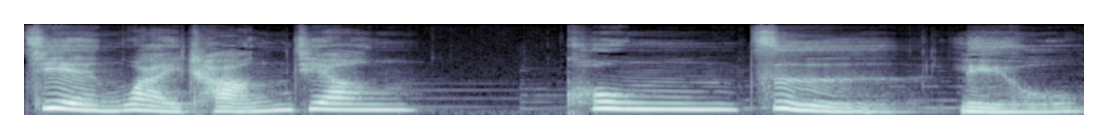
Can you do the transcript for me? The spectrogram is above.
剑外长江空自流。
